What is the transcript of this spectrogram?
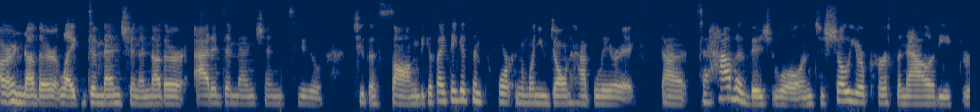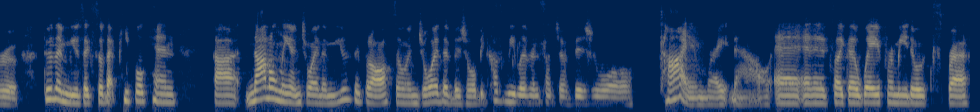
are another like dimension another added dimension to to the song. Because i think it's important when you don't have lyrics uh, to have a visual and to show your personality through through the music so that people can uh, not only enjoy the music but also enjoy the visual because we live in such a visual time right now. And, and it's like a way for me to express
